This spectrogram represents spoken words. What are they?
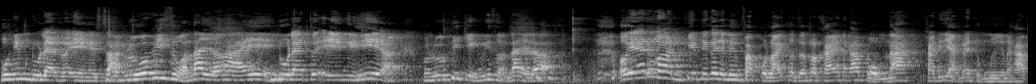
พวกนี้มึงดูแลตัวเองไอ้ผสัตมว์รู้ว่าพี่สวนได้อยู่แล้วไง มึงดูแลตัวเองไอ้เหี้ย ผมรู้ว่าพี่เก่งพี่สวนได้อยู่แล้ว โอเคทุกคน คลิปนี้ก็อย่าลืมฝากกดไลค์ กด subscribe นะครับผมนะ ใครที่อยากได้ถุงมือนะครับ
